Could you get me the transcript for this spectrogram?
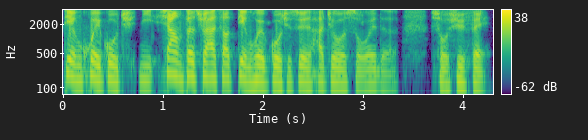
电汇过去，你像 First Trade 还是要电汇过去，所以它就有所谓的手续费。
